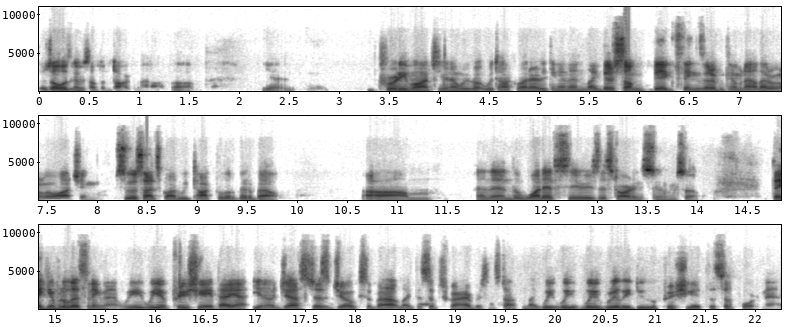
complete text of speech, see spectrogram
There's always gonna be something to talk about. Um, yeah, pretty much, you know, we we talk about everything, and then like there's some big things that have been coming out that we're gonna be watching. Suicide Squad, we talked a little bit about, um, and then the What If series is starting soon. So, thank you for listening, man. We we appreciate that. You know, just just jokes about like the subscribers and stuff. Like we we we really do appreciate the support, man.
